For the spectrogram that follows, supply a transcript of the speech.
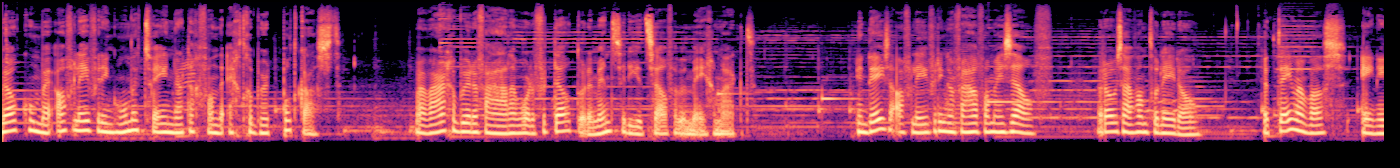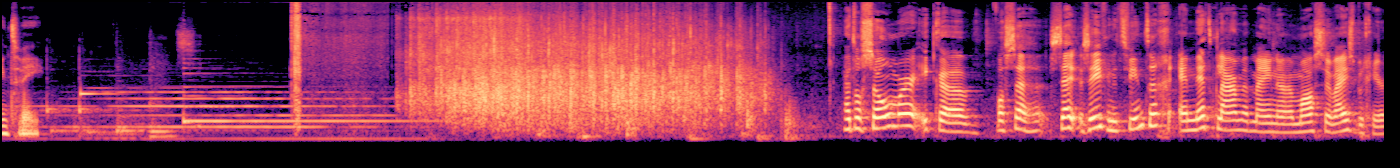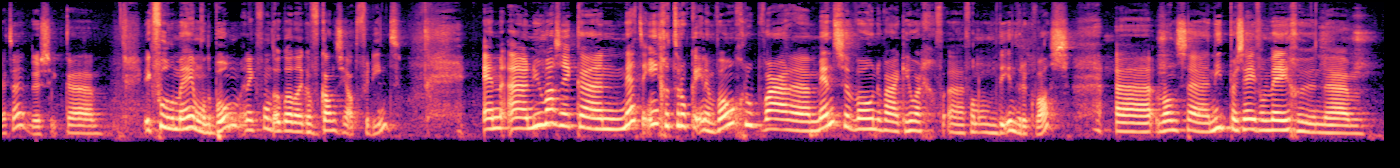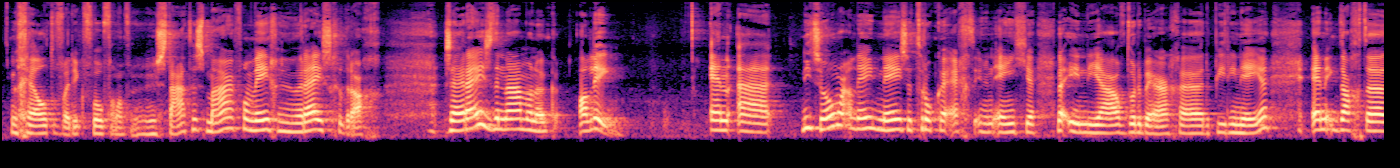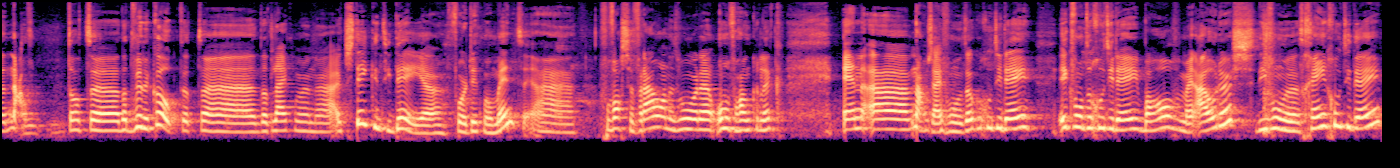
Welkom bij aflevering 132 van de Echt Gebeurd podcast. Waar waar gebeurde verhalen worden verteld door de mensen die het zelf hebben meegemaakt. In deze aflevering een verhaal van mijzelf, Rosa van Toledo. Het thema was 112. Het was zomer, ik eh, was eh, ze- 27 en net klaar met mijn eh, master wijsbegeerte. Dus ik, eh, ik voelde me helemaal de bom en ik vond ook wel dat ik een vakantie had verdiend. En nu was ik net ingetrokken in een woongroep waar mensen woonden waar ik heel erg van onder de indruk was. Want eh, niet per se vanwege hun, eh, hun geld of weet ik veel, van hun status, maar vanwege hun reisgedrag. Zij reisden namelijk alleen. En niet zomaar alleen, nee, ze trokken echt in een eentje naar India of door de bergen, de Pyreneeën. En ik dacht, eh, nou, dat, eh, dat wil ik ook. Dat, eh, dat lijkt me een uitstekend idee voor dit moment. Volwassen vrouw aan het worden, onafhankelijk. En nou, zij vonden het ook een goed idee. Ik vond het een goed idee, behalve mijn ouders. Die vonden het geen goed idee.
